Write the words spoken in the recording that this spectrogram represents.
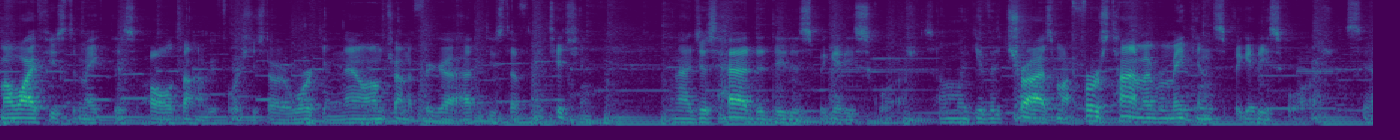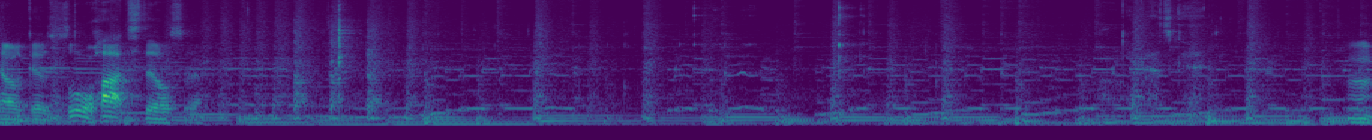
My wife used to make this all the time before she started working. Now I'm trying to figure out how to do stuff in the kitchen. And I just had to do the spaghetti squash. So I'm gonna give it a try. It's my first time ever making spaghetti squash. Let's see how it goes. It's a little hot still, so. Okay, that's good. Mm.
